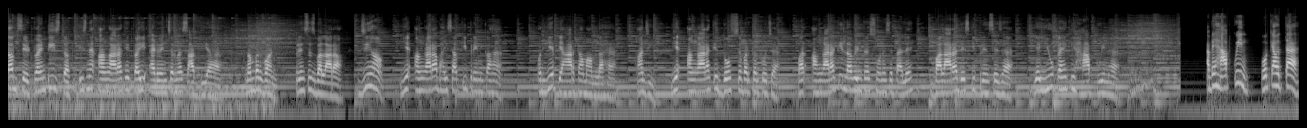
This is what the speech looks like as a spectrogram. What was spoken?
तब से ट्वेंटीज तक इसने अंगारा के कई एडवेंचर में साथ दिया है। नंबर वन प्रिंसेस बलारा जी हाँ ये अंगारा भाई साहब की प्रेमिका है और ये प्यार का मामला है। हाँ जी ये अंगारा के दोस्त से बढ़कर कुछ है पर अंगारा की लव इंटरेस्ट होने से पहले बालारा देश की प्रिंसेस है। ये यूँ कहें कि हाफ़ क्वीन है। अबे हाफ़ क्वीन वो क्या होता है?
